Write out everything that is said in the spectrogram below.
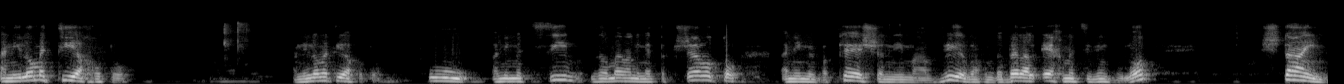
אני לא מטיח אותו. אני לא מטיח אותו. הוא, אני מציב, זה אומר אני מתקשר אותו, אני מבקש, אני מעביר, ואנחנו נדבר על איך מציבים גבולות, שתיים,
